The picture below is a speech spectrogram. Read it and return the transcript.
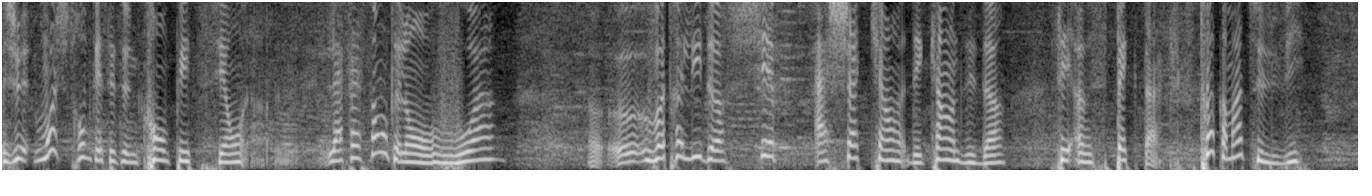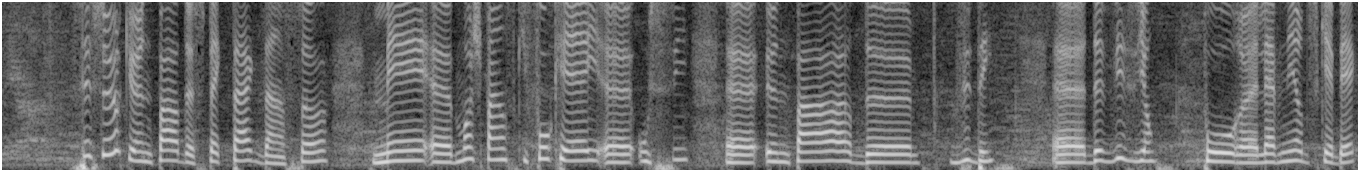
je trouve que c'est une compétition. La façon que l'on voit votre leadership à chacun des candidats, c'est un spectacle. Toi, comment tu le vis? C'est sûr qu'il y a une part de spectacle dans ça, mais euh, moi, je pense qu'il faut qu'il y ait euh, aussi euh, une part d'idées, de vision pour euh, l'avenir du Québec.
